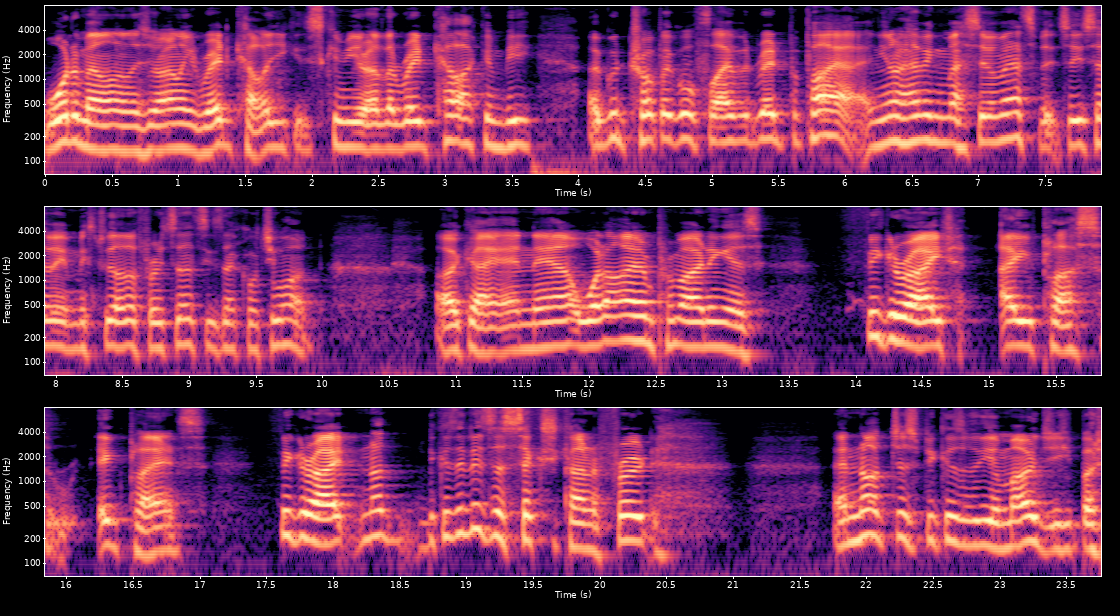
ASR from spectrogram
watermelon is your only red color, you can your other red color can be a good tropical flavored red papaya, and you're not having massive amounts of it. So you're having it mixed with other fruits. And that's exactly what you want. Okay, and now what I am promoting is figure eight A plus eggplants. Figure eight, not because it is a sexy kind of fruit, and not just because of the emoji, but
